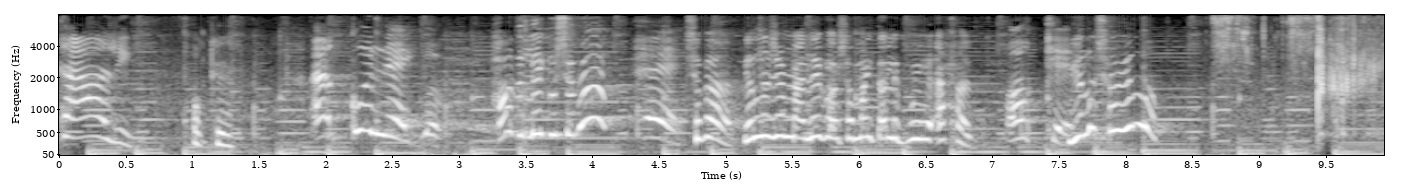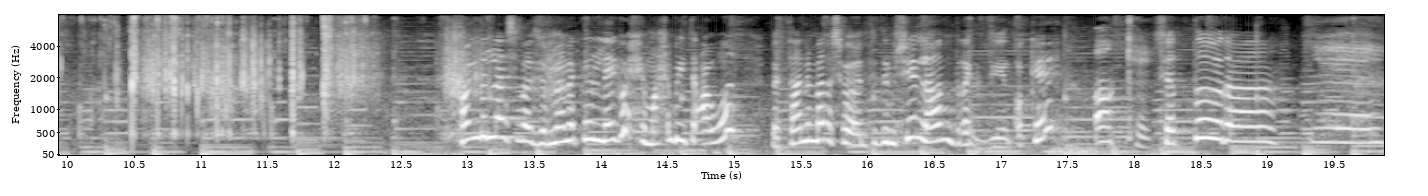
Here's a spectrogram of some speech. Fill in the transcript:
تعالي. okay. أكل ليجو. هذا الليجو شباب؟ هي شباب يلا نجمع الليجو عشان ما يتعلق فيه أحد. okay. يلا شو يلا. الحمد لله شباب جمعنا كل الليجو. الحين ما حب يتعود بس ثاني مرة شوي انت تمشين لازم تركزين okay؟ okay. شطورة. yay.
